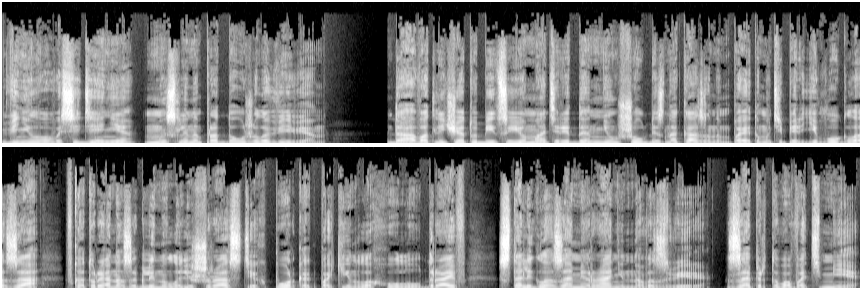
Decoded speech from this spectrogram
Винилового сиденья мысленно продолжила Вивиан. Да, в отличие от убийцы ее матери, Дэн не ушел безнаказанным, поэтому теперь его глаза, в которые она заглянула лишь раз с тех пор, как покинула Холлоу Драйв, стали глазами раненного зверя, запертого во тьме,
